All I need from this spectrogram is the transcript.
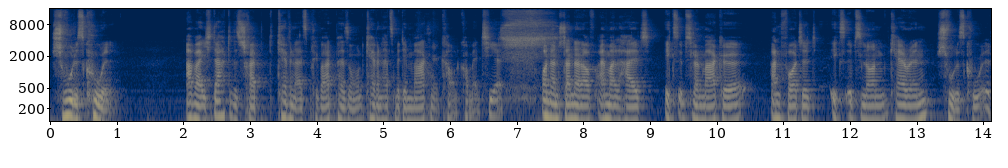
schwul ist cool. Aber ich dachte, das schreibt Kevin als Privatperson. Kevin hat es mit dem Markenaccount kommentiert. Und dann stand dann auf einmal halt XY Marke antwortet XY Karen, schwul ist cool.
